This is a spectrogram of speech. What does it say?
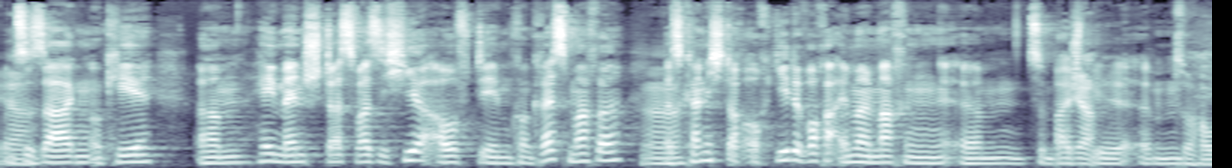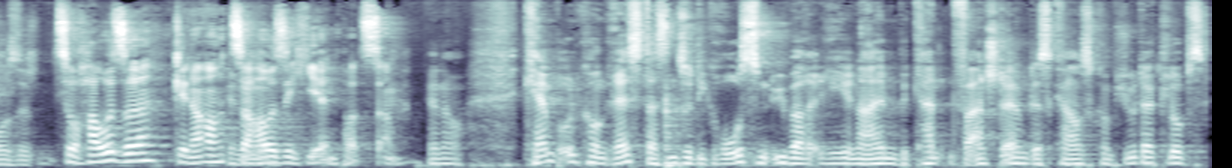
ja. und zu sagen, okay, ähm, hey Mensch, das, was ich hier auf dem Kongress mache, ja. das kann ich doch auch jede Woche einmal machen, ähm, zum Beispiel ja, ähm, zu Hause. Zu Hause, genau, genau, zu Hause hier in Potsdam. Genau. Camp und Kongress, das sind so die großen überregionalen bekannten Veranstaltungen des Chaos Computer Clubs.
